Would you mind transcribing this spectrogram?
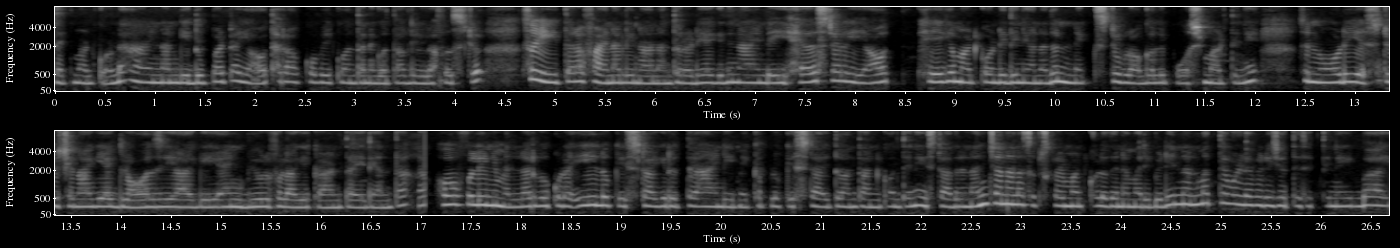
ಸೆಟ್ ಮಾಡಿಕೊಂಡೆ. ಆ್ಯಂಡ್ ನನಗೆ ಈ ದುಪ್ಪಟ್ಟ ಯಾವ ಥರ ಹಾಕ್ಕೋಬೇಕು ಅಂತಲೇ ಗೊತ್ತಾಗಲಿಲ್ಲ ಫಸ್ಟು ಸೊ, ಈ ಥರ ಫೈನಲಿ ನಾನಂತೂ ರೆಡಿಯಾಗಿದ್ದೀನಿ ಆ್ಯಂಡ್ ಈ ಹೇರ್ ಸ್ಟೈಲ್ ಯಾವ, ಹೇಗೆ ಮಾಡ್ಕೊಂಡಿದ್ದೀನಿ ಅನ್ನೋದು ನೆಕ್ಸ್ಟ್ ವ್ಲಾಗಲ್ಲಿ ಪೋಸ್ಟ್ ಮಾಡ್ತೀನಿ. ಸೊ, ನೋಡಿ ಎಷ್ಟು ಚೆನ್ನಾಗಿ ಗ್ಲಾಸಿಯಾಗಿ ಆ್ಯಂಡ್ ಬ್ಯೂಟಿಫುಲ್ ಆಗಿ ಕಾಣ್ತಾ ಇದೆ ಅಂತ. ಹೋಪ್ಫುಲಿ ನಿಮ್ಮೆಲ್ಲರಿಗೂ ಕೂಡ ಈ ಲುಕ್ ಇಷ್ಟ ಆಗಿರುತ್ತೆ ಆ್ಯಂಡ್ ಈ ಮೇಕಪ್ ಲುಕ್ ಇಷ್ಟ ಆಯಿತು ಅಂತ ಅಂದ್ಕೊತೀನಿ ಇಷ್ಟ ಆದರೆ ನನ್ನ ಚಾನಲ್ನ ಸಬ್ಸ್ಕ್ರೈಬ್ ಮಾಡ್ಕೊಳ್ಳೋದನ್ನು ಮರಿಬೇಡಿ. ನಾನು ಮತ್ತೆ ಒಳ್ಳೆ ವಿಡಿಯೋ ಜೊತೆ ಸಿಗ್ತೀನಿ. ಬಾಯ್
